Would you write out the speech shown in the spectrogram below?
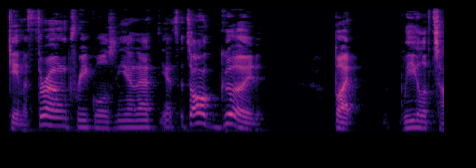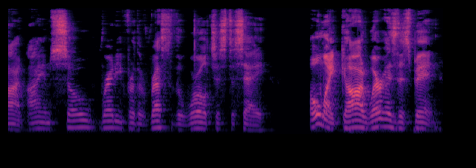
Game of Thrones prequels. You know that yeah, it's, it's all good, but Wheel of Time. I am so ready for the rest of the world just to say, "Oh my God, where has this been?"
